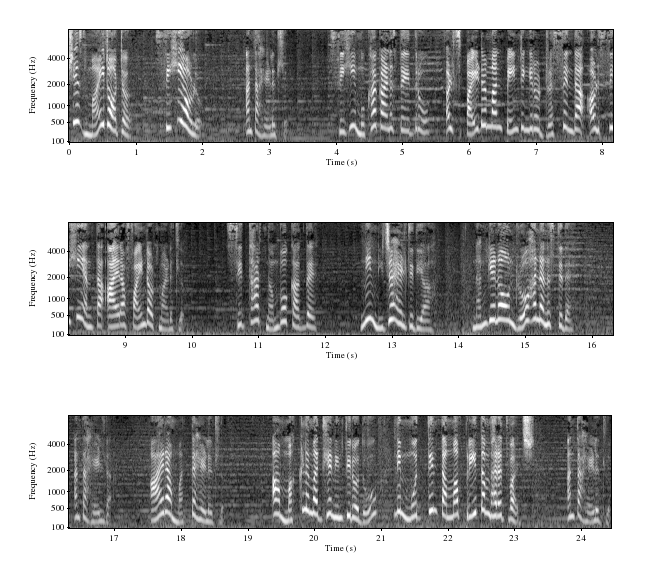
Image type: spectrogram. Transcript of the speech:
ಶಿ ಇಸ್ ಮೈ ಡಾಟರ್ ಸಿಹಿ ಅವಳು ಅಂತ ಹೇಳಿದ್ಲು. ಸಿಹಿ ಮುಖ ಕಾಣಿಸ್ದೇ ಇದ್ರು ಅವಳ್ ಸ್ಪೈಡರ್ ಮ್ಯಾನ್ ಪೇಂಟಿಂಗ್ ಇರೋ ಡ್ರೆಸ್ ಇಂದ ಅವಳು ಸಿಹಿ ಅಂತ ಆಯ್ರ ಫೈಂಡ್ ಔಟ್ ಮಾಡಿದ್ಲು. ಸಿದ್ಧಾರ್ಥ್ ನಂಬೋಕಾಗ್ದೆ, ನೀನ್ ನಿಜ ಹೇಳ್ತಿದೀಯಾ? ನಂಗೇನೋ ಅವ್ನ್ ರೋಹನ್ ಅನಿಸ್ತಿದೆ ಅಂತ ಹೇಳ್ದ. ಆಯ್ರಾ ಮತ್ತೆ ಹೇಳಿದ್ಲು. ಆ ಮಕ್ಕಳ ಮಧ್ಯೆ ನಿಂತಿರೋದು ನಿಮ್ ಮುದ್ದಿನ ತಮ್ಮ ಪ್ರೀತಂ ಭರತ್ವಾಜ್ ಅಂತ ಹೇಳಿದ್ಲು.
